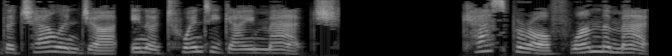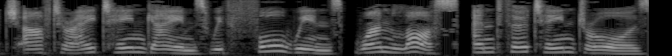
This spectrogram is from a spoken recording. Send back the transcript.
the challenger, in a 20-game match. Kasparov won the match after 18 games with 4 wins, 1 loss, and 13 draws.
